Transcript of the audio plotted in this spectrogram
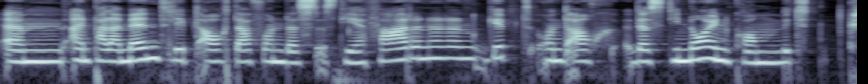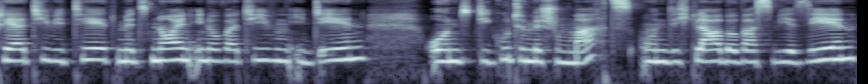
ähm, ein Parlament lebt auch davon, dass es die Erfahrenen gibt und auch, dass die Neuen kommen mit Kreativität, mit neuen innovativen Ideen und die gute Mischung macht's. Und ich glaube, was wir sehen,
